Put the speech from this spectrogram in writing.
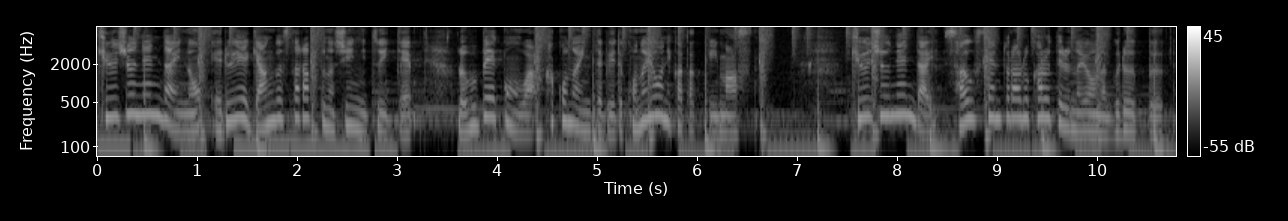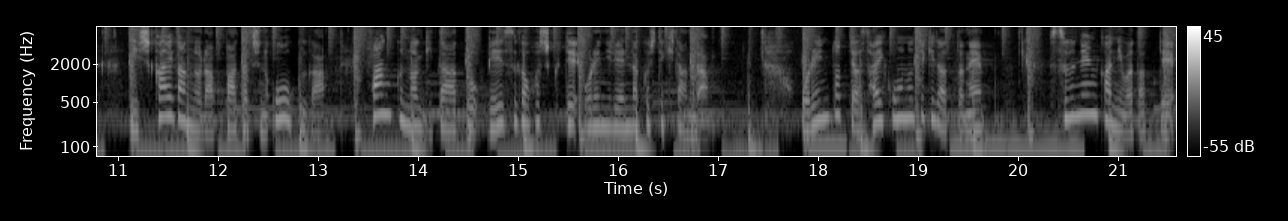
90年代の LA ギャングスタラップのシーンについてロブ・ベーコンは過去のインタビューでこのように語っています。90年代サウスセントラルカルテルのようなグループ西海岸のラッパーたちの多くがファンクのギターとベースが欲しくて俺に連絡してきたんだ。俺にとっては最高の時期だったね数年間にわたって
